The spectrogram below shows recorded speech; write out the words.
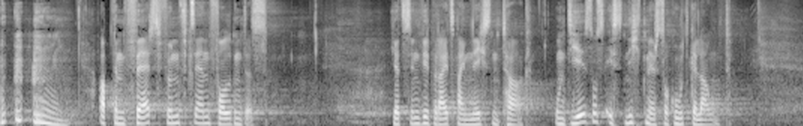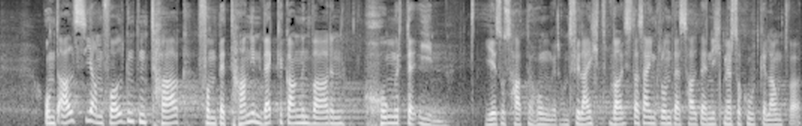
ab dem Vers 15 folgendes. Jetzt sind wir bereits beim nächsten Tag und Jesus ist nicht mehr so gut gelaunt. Und als sie am folgenden Tag von Bethanien weggegangen waren, hungerte ihn. Jesus hatte Hunger und vielleicht war das ein Grund, weshalb er nicht mehr so gut gelaunt war.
